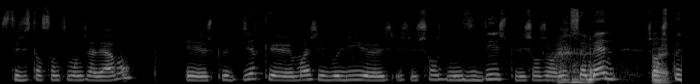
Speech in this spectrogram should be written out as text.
C'était juste un sentiment que j'avais avant. Et je peux te dire que moi, j'évolue, euh, je, je change mes idées, je peux les changer en une semaine. Genre, Ouais. je peux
